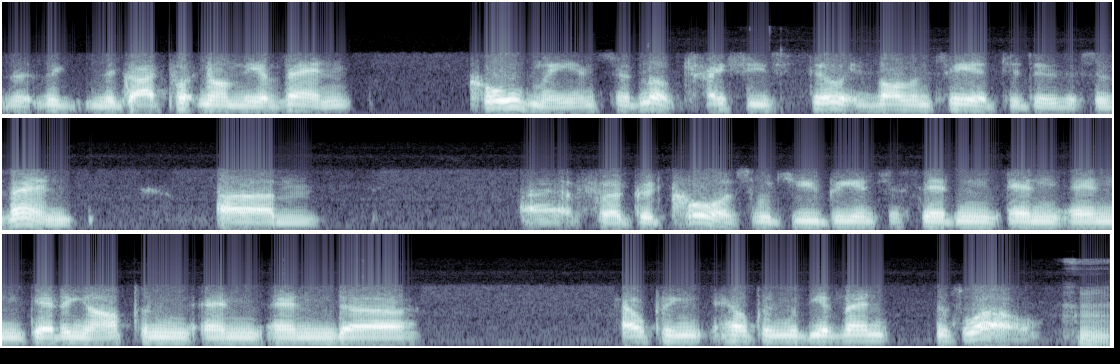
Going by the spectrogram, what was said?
the, the the guy putting on the event, called me and said, "Look, Tracii's still volunteered to do this event um, uh, for a good cause. Would you be interested in, in, in getting up and and and uh, helping helping with the event as well?" Hmm.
